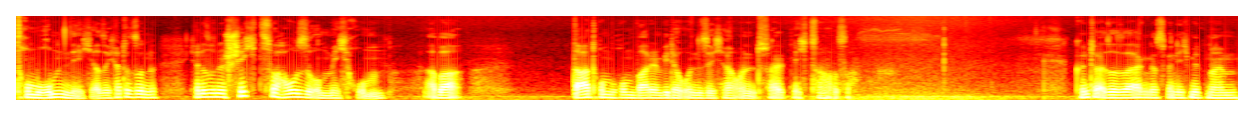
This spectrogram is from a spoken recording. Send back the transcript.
drumrum nicht. Also ich hatte so eine, ich hatte so eine Schicht zu Hause um mich rum, aber da drumrum war dann wieder unsicher und halt nicht zu Hause. Könnte also sagen, dass wenn ich mit meinem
